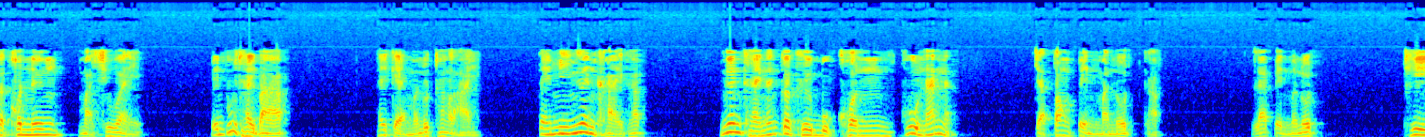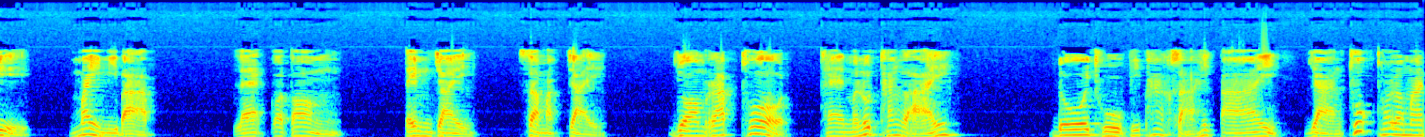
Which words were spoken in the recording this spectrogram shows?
สักคนหนึ่งมาช่วย เป็นผู้ไถ่บาปให้แก่มนุษย์ทั้งหลาย แต่มีเงื่อนไขครับ เงื่อนไขนั้นก็คือบุคคลผู้นั้นน่ะ จะต้องเป็นมนุษย์ครับ และเป็นมนุษย์ที่ไม่มีบาป และก็ต้องเต็มใจ สมัครใจ ยอมรับโทษแทนมนุษย์ทั้งหลาย โดยถูกพิพากษาให้ตายอย่างทุกทรมาน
